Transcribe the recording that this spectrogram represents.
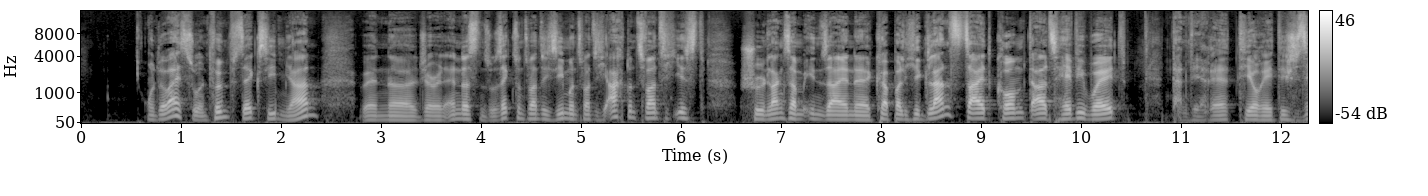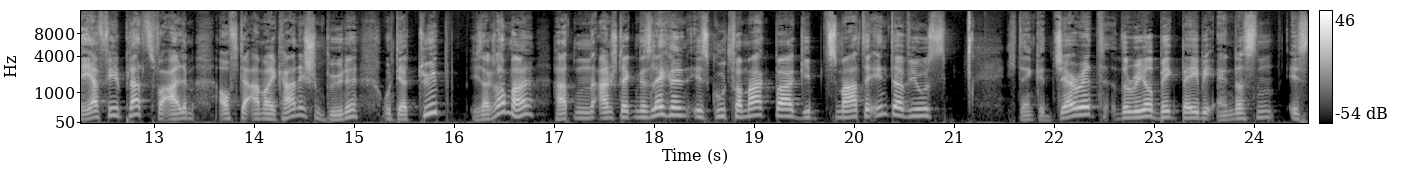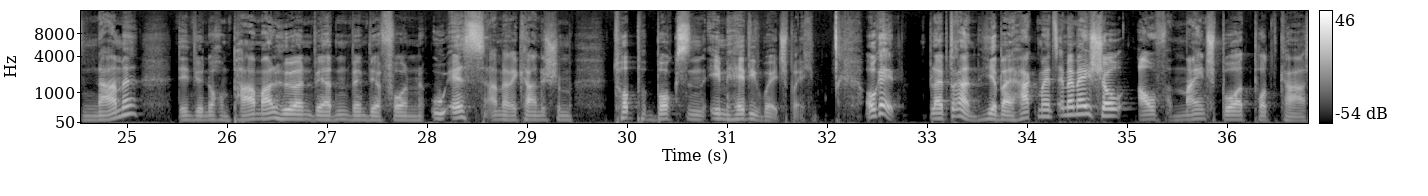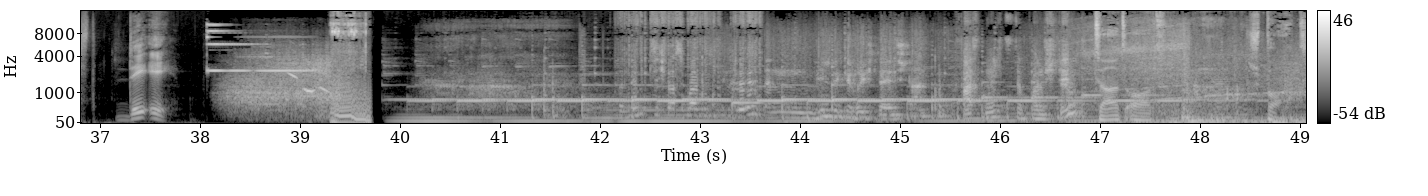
Und wer weiß, so in 5, 6, 7 Jahren, wenn äh, Jared Anderson so 26, 27, 28 ist, schön langsam in seine körperliche Glanzzeit kommt als Heavyweight, dann wäre theoretisch sehr viel Platz, vor allem auf der amerikanischen Bühne. Und der Typ, ich sag's nochmal, hat ein ansteckendes Lächeln, ist gut vermarktbar, gibt smarte Interviews. Ich denke, Jared, The Real Big Baby Anderson, ist ein Name, den wir noch ein paar Mal hören werden, wenn wir von US-amerikanischem Top-Boxen im Heavyweight sprechen. Okay, bleibt dran, hier bei Hackmans MMA Show auf meinsportpodcast.de. nimmt sich, was man will. Dann wilde Gerüchte entstanden. Fast nichts davon stimmt. Tatort Sport.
